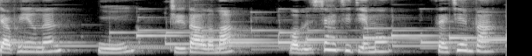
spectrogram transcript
小朋友们，你知道了吗？我们下期节目再见吧。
